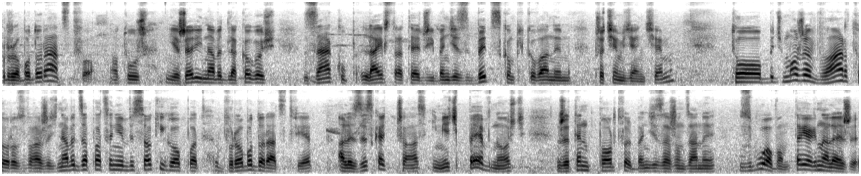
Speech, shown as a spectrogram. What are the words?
robodoradztwo. Otóż, jeżeli nawet dla kogoś zakup Life Strategy będzie zbyt skomplikowanym przedsięwzięciem, to być może warto rozważyć nawet zapłacenie wysokich opłat w robodoradztwie, ale zyskać czas i mieć pewność, że ten portfel będzie zarządzany z głową, tak jak należy.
